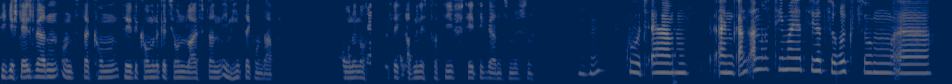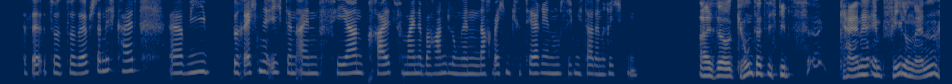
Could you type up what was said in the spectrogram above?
die gestellt werden und da kommt die, die Kommunikation läuft dann im Hintergrund ab, ohne noch wirklich administrativ tätig werden zu müssen. Mhm. Gut, ähm, ein ganz anderes Thema jetzt wieder zurück zum äh zur, zur Selbstständigkeit. Äh, wie berechne ich denn einen fairen Preis für meine Behandlungen? Nach welchen Kriterien muss ich mich da denn richten? Also grundsätzlich gibt es äh, keine Empfehlungen,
